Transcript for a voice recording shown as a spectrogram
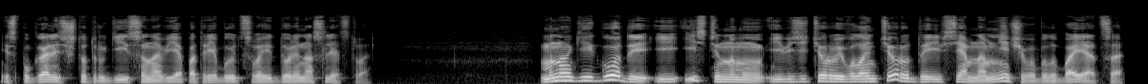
испугались, что другие сыновья потребуют своей доли наследства. Многие годы и истинному, и визитеру, и волонтеру, да и всем нам нечего было бояться.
